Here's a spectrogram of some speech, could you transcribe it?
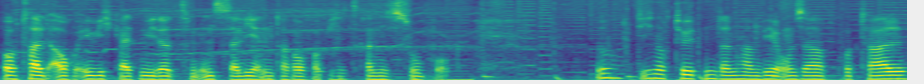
Braucht halt auch Ewigkeiten wieder zum Installieren. Darauf habe ich jetzt gerade nicht so Bock. So, dich noch töten. Dann haben wir unser Portal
